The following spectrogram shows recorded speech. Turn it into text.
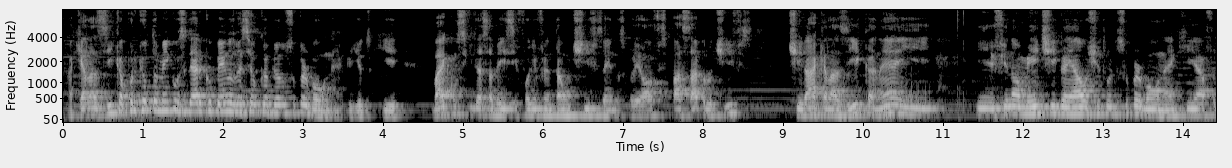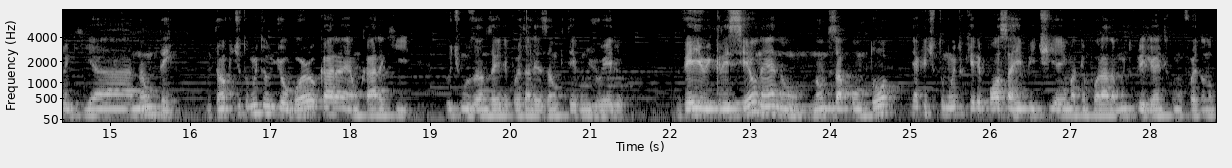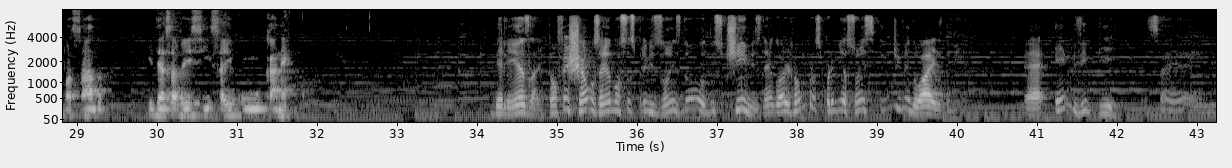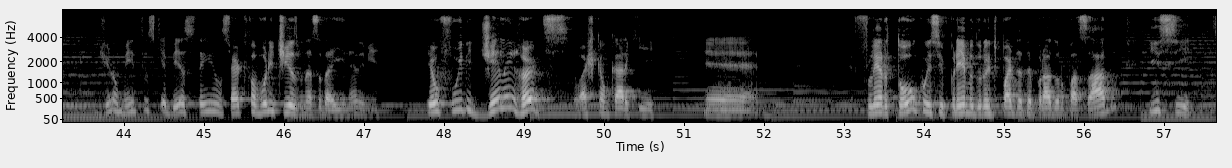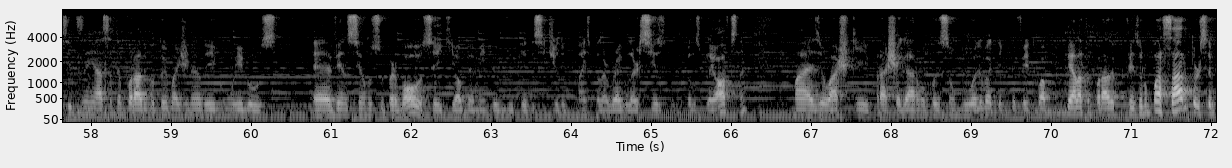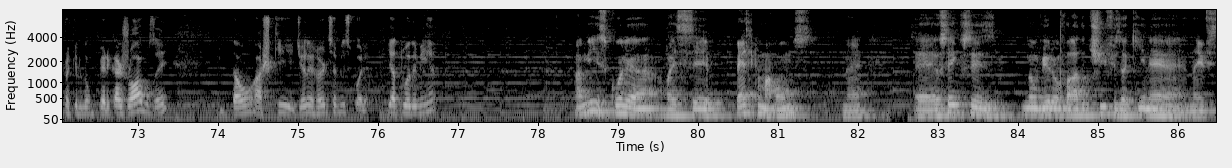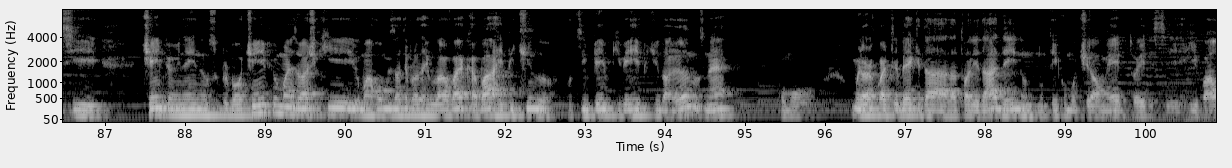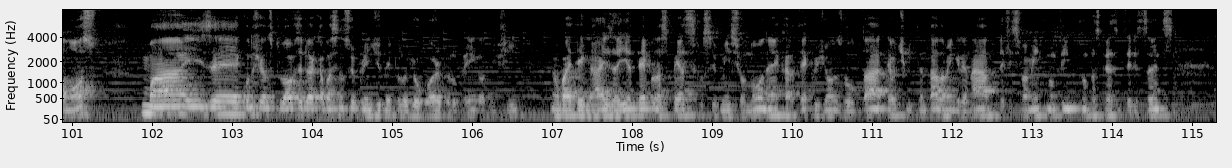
aquela zica, porque eu também considero que o Bengals vai ser o campeão do Super Bowl, né? Acredito que vai conseguir dessa vez, se for enfrentar um Chiefs aí nos playoffs, passar pelo Chiefs, tirar aquela zica, né? E, e finalmente ganhar o título de Super Bowl, né? Que a franquia não tem. Então, acredito muito no Joe Burrow, cara. É um cara que, nos últimos anos, aí, depois da lesão que teve no joelho, veio e cresceu, né? Não, não desapontou. E acredito muito que ele possa repetir aí uma temporada muito brilhante, como foi do ano passado, e dessa vez sim sair com o caneco. Beleza, então fechamos aí as nossas previsões do, dos times, né? Agora vamos para as premiações individuais, de É, MVP. É geralmente os QBs têm um certo favoritismo nessa daí, né, Deminha? Eu fui de Jalen Hurts. Eu acho que é um cara que é, flertou com esse prêmio durante parte da temporada do ano passado. E se se desenhar essa temporada que eu estou imaginando aí com o Eagles é, vencendo o Super Bowl, eu sei que obviamente o MVP é decidido mais pela regular season do que pelos playoffs, né? Mas eu acho que para chegar numa posição boa ele vai ter que ter feito uma bela temporada que fez ano passado, torcer para que ele não perca jogos aí. Então, acho que Jalen Hurts é a minha escolha. E a tua, de minha? A minha escolha vai ser Patrick Mahomes, né? É, eu sei que vocês não viram falar do Chiefs aqui, né, na UFC Champion e nem no Super Bowl Champion, mas eu acho que o Mahomes na temporada regular vai acabar repetindo o desempenho que vem repetindo há anos, né? Como o melhor quarterback da, da atualidade, aí, não, não tem como tirar o mérito aí desse rival nosso. Mas é, quando chegar nos playoffs ele vai acabar sendo surpreendido aí pelo Joe Burrow, pelo Bengals, enfim. Não vai ter gás aí, até pelas peças que você mencionou, né, cara? Até que o Jones voltar, até o time tentar dar uma engrenada. Defensivamente não tem tantas peças interessantes,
